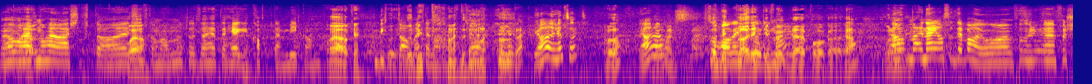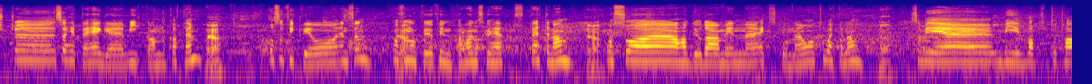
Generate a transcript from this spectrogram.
Ja, her, nå har jeg skifta Å, ja. navn, så jeg heter Hege Kattem Vikan. Å ja, ok. Bytta om etternavnet. Har du gjort det? Ja, det er helt sant. Har det det? Ja, ja. vel. Så du bytta rekkefølge på Ja? Ja, nei, nei, altså det var jo for, uh, Først uh, så het jeg Hege Vikan Kattem, Ja. og så fikk vi jo en sønn. Og så Ja. måtte vi jo finne ut hva han skulle hete til etternavn. Ja. Og så eh, hadde jo da min ekskone og to etternavn. ja. Så vi, vi valgte å ta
